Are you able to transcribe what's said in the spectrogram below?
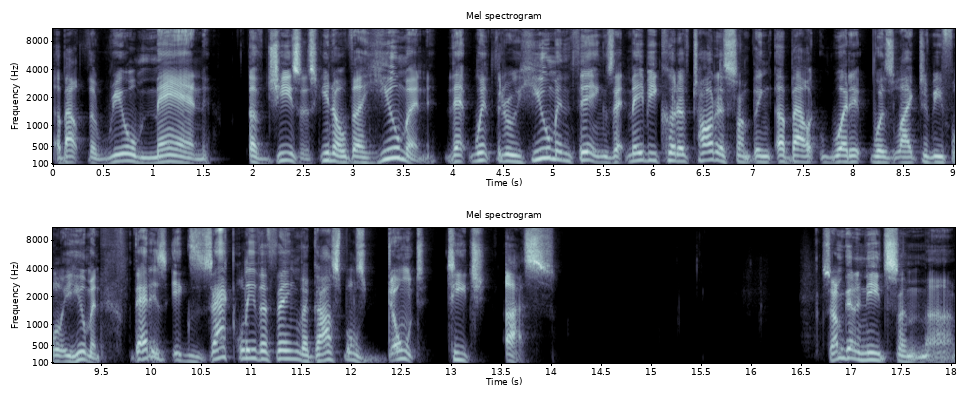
about the real man of Jesus, you know, the human that went through human things that maybe could have taught us something about what it was like to be fully human. That is exactly the thing the Gospels don't teach us. So I'm going to need some. Uh,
